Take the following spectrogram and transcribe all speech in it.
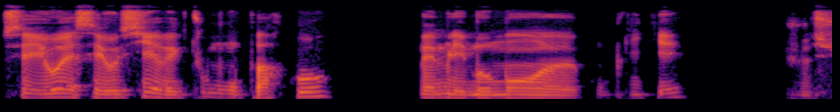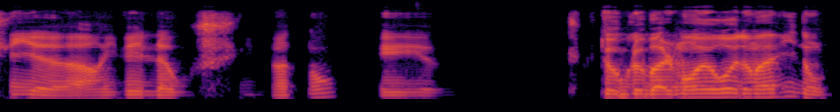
C'est ouais, c'est aussi avec tout mon parcours, même les moments euh, compliqués, je suis arrivé là où je suis maintenant et je suis plutôt globalement heureux dans ma vie, donc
